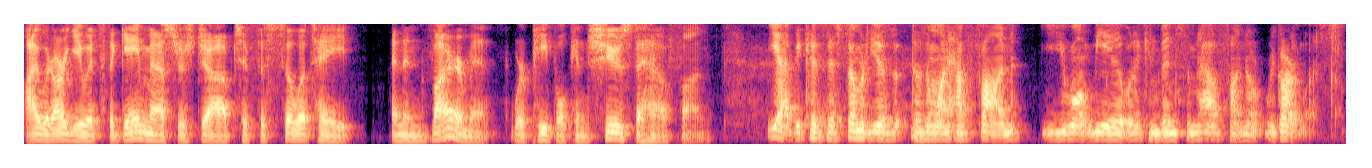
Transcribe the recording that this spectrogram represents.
I would argue it's the game master's job to facilitate an environment where people can choose to have fun. Yeah, because if somebody does, doesn't want to have fun, you won't be able to convince them to have fun regardless.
